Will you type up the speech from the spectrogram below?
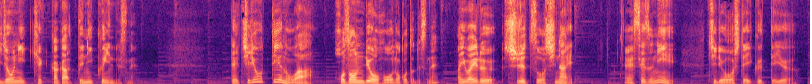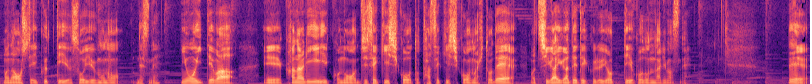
非常に結果が出にくいんですね。で治療っていうのは保存療法のことですね。いわゆる手術をしない、えー、せずに治療をしていくっていう、まあ、治していくっていうそういうものですね。においては、えー、かなりこの自責思考と多責思考の人で、まあ、違いが出てくるよっていうことになりますね。で、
